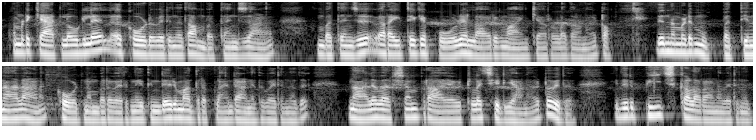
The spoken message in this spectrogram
നമ്മുടെ കാറ്റലോഗിൽ കോഡ് വരുന്നത് അമ്പത്തഞ്ചാണ്. അമ്പത്തഞ്ച് വെറൈറ്റിയൊക്കെ എപ്പോഴും എല്ലാവരും വാങ്ങിക്കാറുള്ളതാണ് കേട്ടോ. ഇത് നമ്മുടെ മുപ്പത്തിനാലാണ് കോഡ് നമ്പർ വരുന്നത്. ഇതിന്റെ ഒരു മദർ പ്ലാന്റ് ആണ് ഇത് വരുന്നത്. നാല് വർഷം പ്രായമായിട്ടുള്ള ചെടിയാണ് കേട്ടോ ഇത്. ഇതൊരു പീച്ച് കളറാണ് വരുന്നത്.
